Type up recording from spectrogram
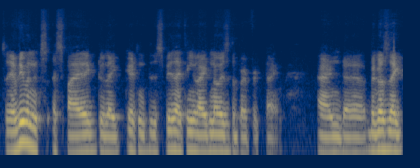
so everyone is aspiring to like get into this space. I think right now is the perfect time, and uh, because like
